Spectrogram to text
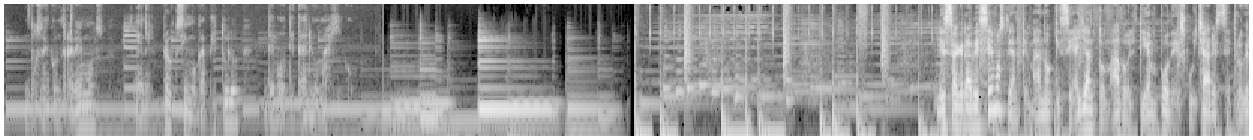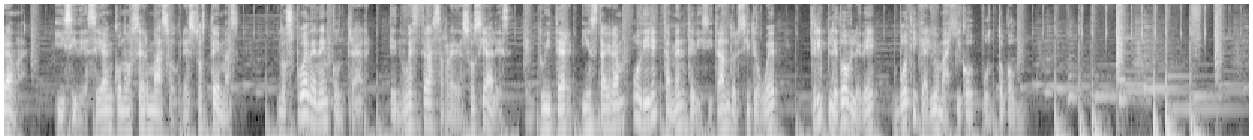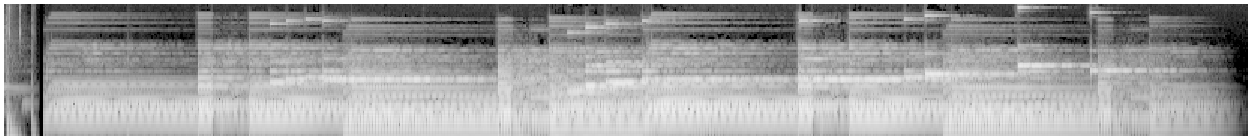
Nos encontraremos en el próximo capítulo de Boticario Mágico. Les agradecemos de antemano que se hayan tomado el tiempo de escuchar este programa y si desean conocer más sobre estos temas, nos pueden encontrar en nuestras redes sociales, en Twitter, Instagram o directamente visitando el sitio web www.boticariomágico.com.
